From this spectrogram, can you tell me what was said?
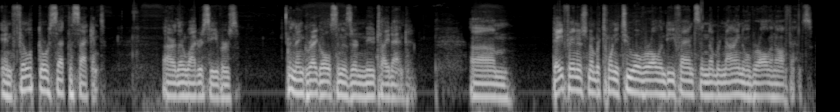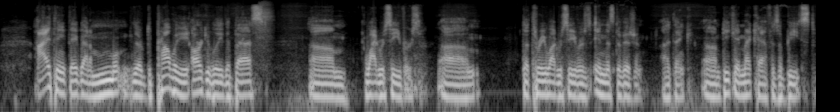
and Phillip Dorsett II are their wide receivers. And then Greg Olsen is their new tight end. Um, they finished number 22 overall in defense and number nine overall in offense. I think they've got a, they're probably arguably the best um, wide receivers. Um, the three wide receivers in this division. I think um, DK Metcalf is a beast.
